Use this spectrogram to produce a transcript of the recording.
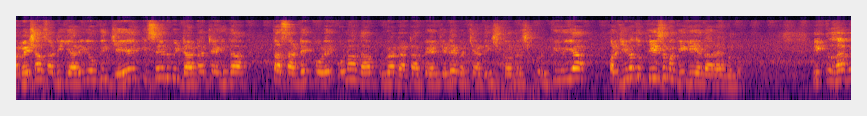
ਹਮੇਸ਼ਾ ਸਾਡੀ ਜਾਰੀ ਰਹੂਗੀ। ਜੇ ਕਿਸੇ ਨੂੰ ਵੀ ਡਾਟਾ ਚਾਹੀਦਾ, ਤਾਂ ਸਾਡੇ ਕੋਲੇ ਉਹਨਾਂ ਦਾ ਪੂਰਾ ਡਾਟਾ ਪਿਆ, ਜਿਹੜੇ ਬੱਚਿਆਂ ਦੀ ਸਕਾਲਰਸ਼ਿਪ ਰੁਕੀ ਹੋਈ ਆ ਔਰ ਜਿਨ੍ਹਾਂ ਤੋਂ ਫੀਸ ਮੰਗੀ ਗਈ ਅਦਾਰਿਆਂ ਵੱਲੋਂ। ਇੱਕ ਸਰ,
